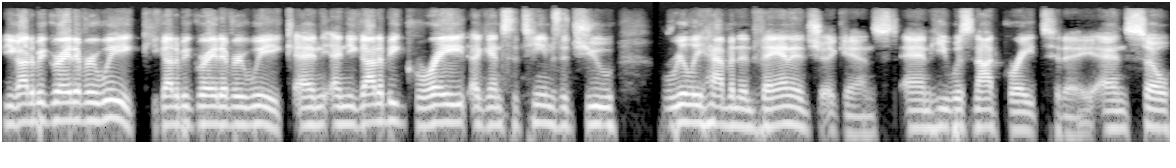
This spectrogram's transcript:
You got to be great every week. You got to be great every week, and and you got to be great against the teams that you really have an advantage against. And he was not great today. And so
